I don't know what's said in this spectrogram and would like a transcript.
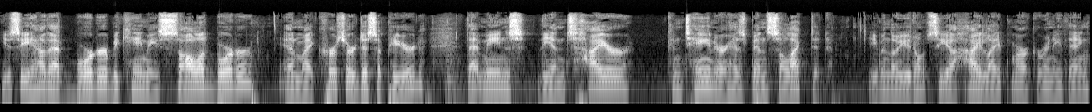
you see how that border became a solid border and my cursor disappeared? That means the entire container has been selected. Even though you don't see a highlight mark or anything,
